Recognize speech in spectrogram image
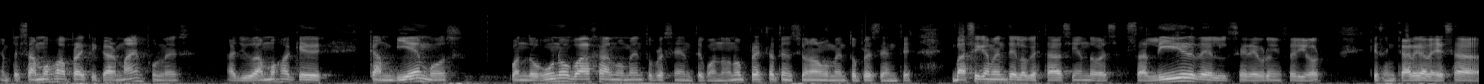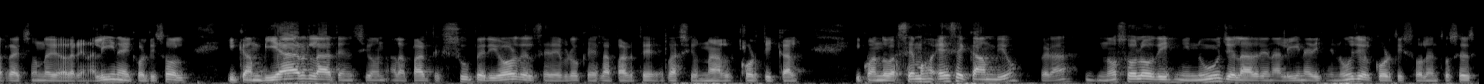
empezamos a practicar mindfulness ayudamos a que cambiemos cuando uno baja al momento presente, cuando uno presta atención al momento presente, básicamente lo que está haciendo es salir del cerebro inferior, que se encarga de esa reacción de adrenalina y cortisol, y cambiar la atención a la parte superior del cerebro, que es la parte racional, cortical. Y cuando hacemos ese cambio, ¿verdad? No solo disminuye la adrenalina, disminuye el cortisol, entonces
